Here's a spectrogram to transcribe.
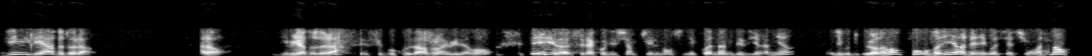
10 milliards de dollars. Alors, 10 milliards de dollars, c'est beaucoup d'argent évidemment, et euh, c'est la condition actuellement sine qua non des Iraniens au niveau du gouvernement pour venir à des négociations. Maintenant,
